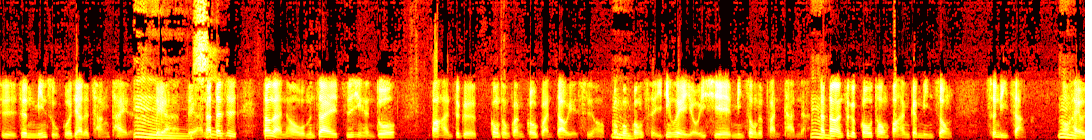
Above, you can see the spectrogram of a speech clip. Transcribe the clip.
是这民主国家的常态了。嗯，对啊，对啊。那但是当然哈、哦，我们在执行很多。包含这个共同管沟管道也是哦，公共工程一定会有一些民众的反弹呐、啊。嗯、那当然，这个沟通包含跟民众、村里长哦，还有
